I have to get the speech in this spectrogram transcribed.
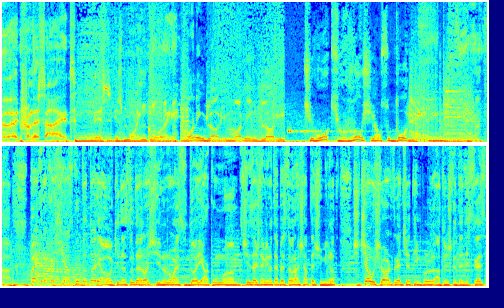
Good from the sides. This is Morning Glory. Morning Glory, Morning Glory, ce ochi roșii au sudorii. Păi cred că și ascultătorii au ochii destul de roșii Nu numai sudorii. Acum uh, 50 de minute peste ora 7 și un minut Și ce ușor trece timpul atunci când te distrezi.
